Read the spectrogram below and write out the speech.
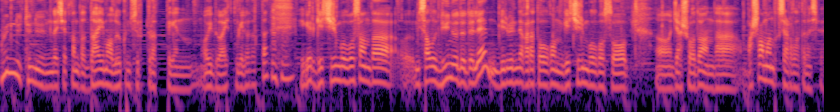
күнү түнү мындайча айтканда дайымалуу өкүм сүрүп турат деген ойду айткым келип атат да. Эгер кечирим болбосо анда э, мисалы дүйнөдө деле бири бирине карата болгон кечирим болбосо э, жашоодо анда башаламандык жаралат эмеспи.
